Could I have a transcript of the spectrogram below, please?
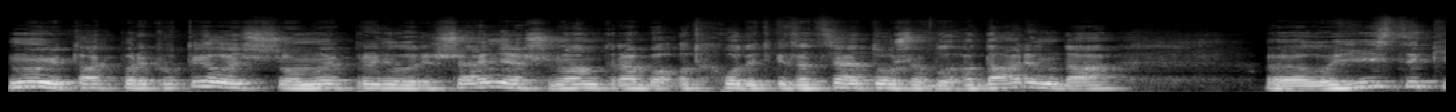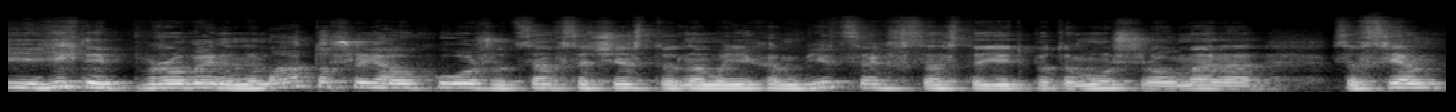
Ну і так перекрутилось, що ми прийняли рішення, що нам треба відходити. І за це я теж благодарен. Да. Е, Логістики, їхньої провини нема, то що я ухожу. Це все чисто на моїх амбіціях, все стоїть, тому що у мене зовсім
